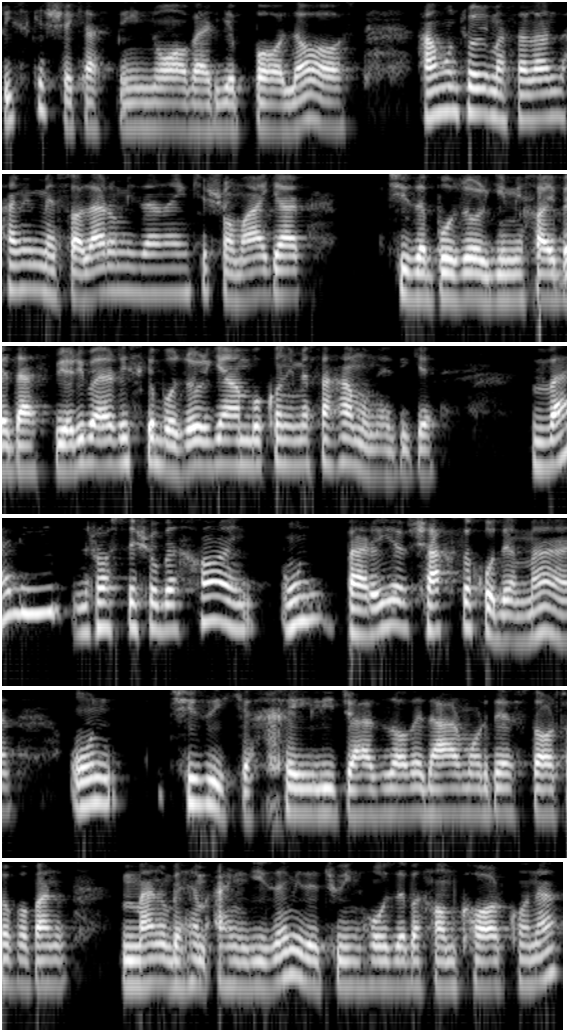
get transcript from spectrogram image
ریسک شکست این نوآوری بالاست همونطوری مثلا همین مثاله رو می‌زنن که شما اگر چیز بزرگی می‌خوای به دست بیاری باید ریسک بزرگی هم بکنی مثل همونه دیگه. ولی راستشو بخواین اون برای شخص خود من اون چیزی که خیلی جذابه در مورد استارتاپ و منو به هم انگیزه میده تو این حوزه بخوام کار کنم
